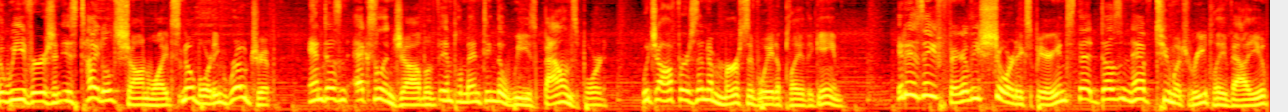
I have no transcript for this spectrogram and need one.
The Wii version is titled Shaun White Snowboarding Road Trip and does an excellent job of implementing the Wii's balance board, which offers an immersive way to play the game. It is a fairly short experience that doesn't have too much replay value,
